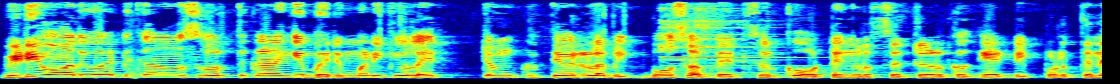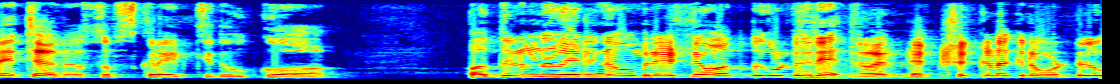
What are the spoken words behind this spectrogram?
വീഡിയോ ആദ്യമായിട്ട് കാണുന്ന സുഹൃത്തുക്കാണെങ്കിൽ വരും മണിക്കുള്ള ഏറ്റവും കൃത്യമായിട്ടുള്ള ബിഗ് ബോസ് അപ്ഡേറ്റ്സുകൾക്ക് വോട്ടിംഗ് റിസൾട്ടുകൾക്കൊക്കെ ആയിട്ട് ഇപ്പോൾ തന്നെ ചാനൽ സബ്സ്ക്രൈബ് ചെയ്ത് നോക്കുക. പതിനൊന്ന് പേര് നോമിനേഷന് വന്നതുകൊണ്ട് തന്നെ ലക്ഷക്കണക്കിന് വോട്ടുകൾ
